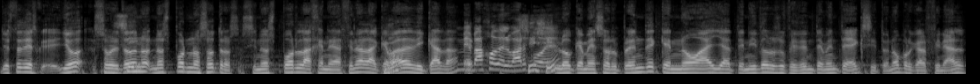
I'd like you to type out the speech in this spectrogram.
Yo estoy yo sobre todo Sí. no, no es por nosotros, sino es por la generación a la que ¿No? va dedicada. Me bajo del barco, sí, sí. ¿eh? Lo que me sorprende que no haya tenido lo suficientemente éxito, ¿no? Porque al final,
